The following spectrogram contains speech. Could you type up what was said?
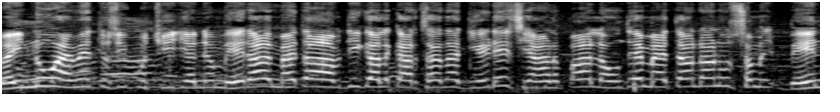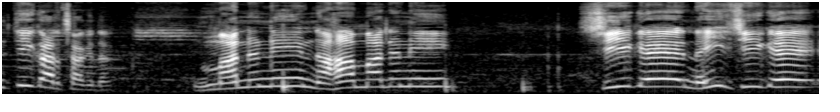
ਮੈਨੂੰ ਐਵੇਂ ਤੁਸੀਂ ਪੁੱਛੀ ਜਾਂਦੇ ਹੋ, ਮੇਰਾ, ਮੈਂ ਤਾਂ ਆਪਦੀ ਗੱਲ ਕਰ ਸਕਦਾ, ਜਿਹੜੇ ਸਿਆਣਪਾ ਲਾਉਂਦੇ, ਮੈਂ ਤਾਂ ਉਹਨਾਂ ਨੂੰ ਸਮਝ- ਬੇਨਤੀ ਕਰ ਸਕਦਾ। ਮੰਨਣੀ, ਨਾ ਮੰਨਣੀ, ਸੀਗੇ, ਨਹੀਂ ਸੀਗੇ,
